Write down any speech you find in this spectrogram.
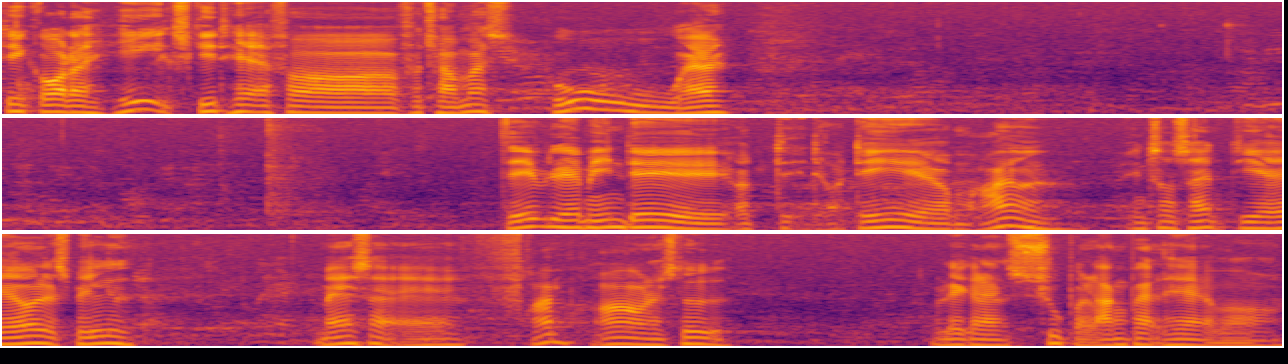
Det går da helt skidt her for, for Thomas. Uh, ja. Det vil jeg mene, det, og, det, og det er jo meget interessant. De har jo spillet masser af fremragende stød. Nu ligger der en super lang bal her, hvor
